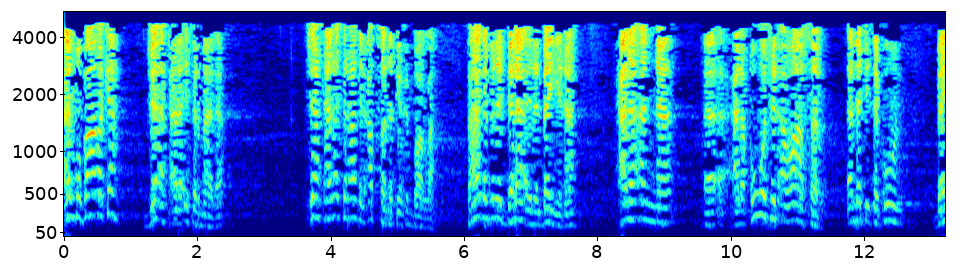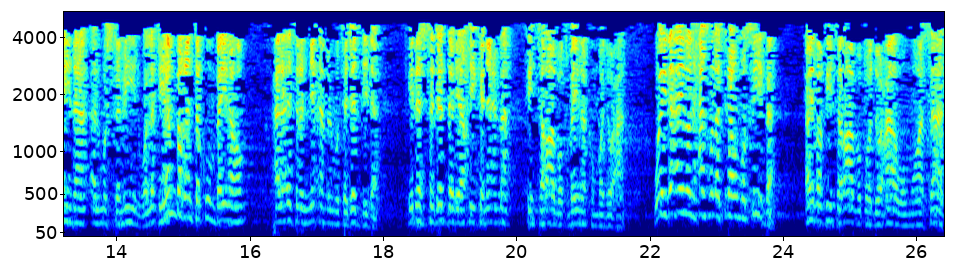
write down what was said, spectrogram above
المباركة جاءت على إثر ماذا؟ جاءت على إثر هذه العطفة التي يحبها الله. فهذا من الدلائل البينة على أن آه، على قوة الأواصر التي تكون بين المسلمين والتي ينبغي أن تكون بينهم على إثر النعم المتجددة. إذا استجد لأخيك نعمة في ترابط بينكم ودعاء. وإذا أيضا حصلت له مصيبة أيضا في ترابط ودعاء ومواساة.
